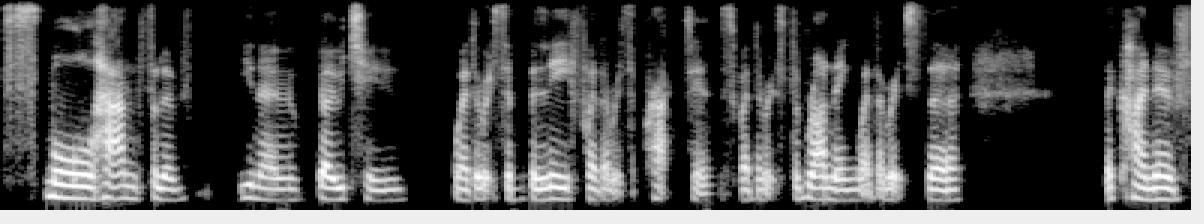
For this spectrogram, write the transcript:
small handful of, you know, go to, whether it's a belief, whether it's a practice, whether it's the running, whether it's the, the kind of,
